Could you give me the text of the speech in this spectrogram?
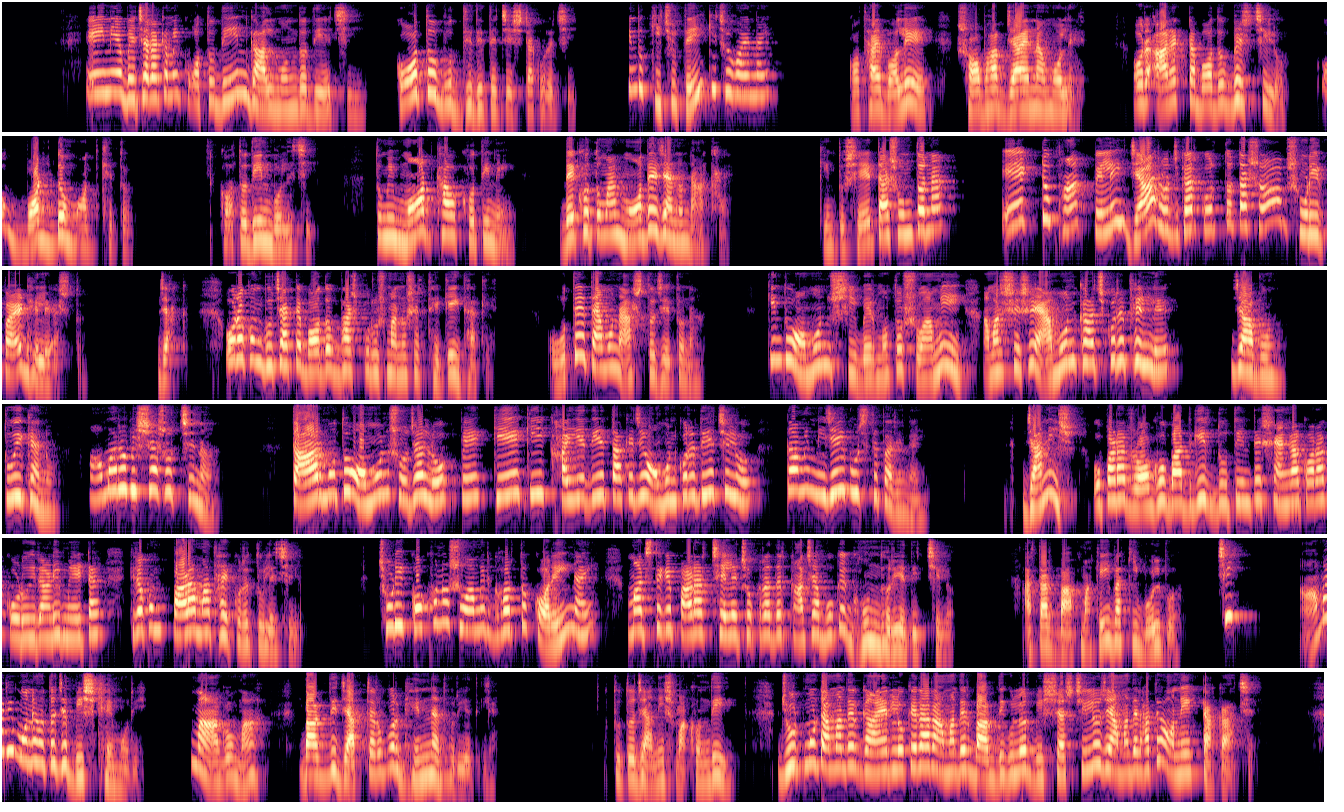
এই নিয়ে বেচারাকে আমি কতদিন গালমন্দ দিয়েছি। কত বুদ্ধি দিতে চেষ্টা করেছি। কিন্তু কিছুতেই কিছু হয় নাই। কথায় বলে, স্বভাব যায় না মোলে। ওর আর একটা বদভ্যেস ছিল। ও বড্ড মদ খেত। কতদিন বলেছি, তুমি মদ খাও, ক্ষতি নেই। দেখো তোমার মদে যেন না খায়। কিন্তু সে তা শুনতো না। একটু ফাঁক পেলেই যা রোজগার করতো, তা সব সুঁড়ির পায়ে ঢেলে আসতো। যাক, ওরকম দু চারটে বদ অভ্যাস পুরুষ মানুষের থেকেই থাকে। ওতে তেমন আসতো, যেত না। কিন্তু অমন শিবের মতো স্বামী আমার শেষে এমন কাজ করে ফেললে? যাবন তুই কেন? আমারও বিশ্বাস হচ্ছে না। তার মতো অমন সোজা লোক পেয়ে কে কি খাইয়ে দিয়ে তাকে যে অমন করে দিয়েছিল, তা আমি নিজেই বুঝতে পারি নাই। জানিস ও পাড়ার রঘ বাদগির দু তিনটে স্যাঙ্গা করা কড়ুইরাঁড়ি মেয়েটা কীরকম পাড়া মাথায় করে তুলেছিল। ছুরি কখনো স্বামীর ঘর তো করেই নাই, মাঝ থেকে পাড়ার ছেলে ছোকরাদের কাঁচা বুকে ঘুম ধরিয়ে দিচ্ছিল। আর তার বাপ মাকেই বা কি বলব? ছি, আমারই মনে হতো যে বিষ খেয়ে মরি। মা গো মা, বাগদি যাত্রার উপর ঘেন্না ধরিয়ে দিলে। তুই তো জানিস মাখন্দি, ঝুটমুট আমাদের গায়ের লোকের আর আমাদের বাগদিগুলোর বিশ্বাস ছিল যে আমাদের হাতে অনেক টাকা আছে।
